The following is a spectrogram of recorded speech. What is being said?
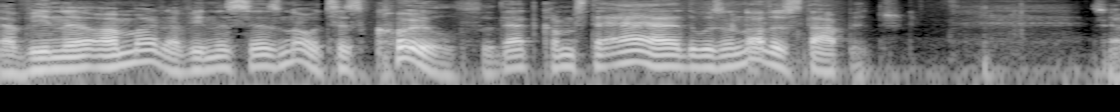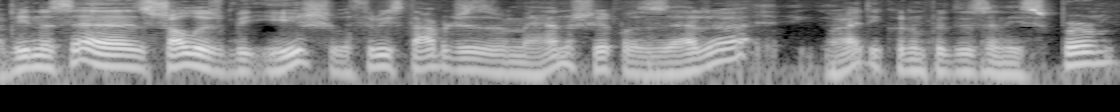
Ravina Amar, Ravina says no, it says coil, so that comes to add there was another stoppage. So Ravina says shalosh beish with three stoppages of a man, was zera, right? He couldn't produce any sperm,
